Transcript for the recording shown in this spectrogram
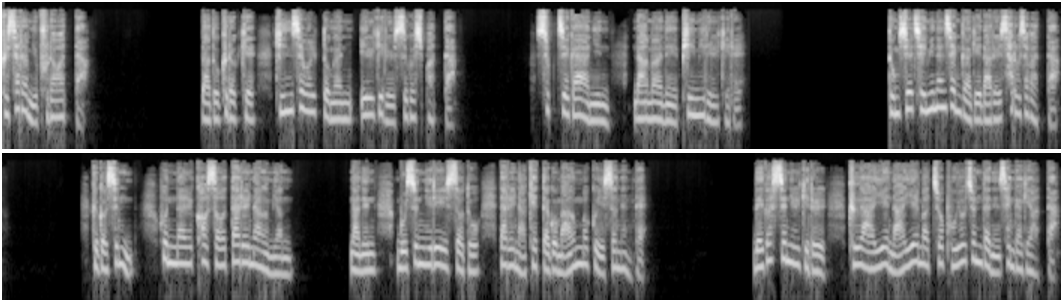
그 사람이 부러웠다. 나도 그렇게 긴 세월 동안 일기를 쓰고 싶었다. 숙제가 아닌 나만의 비밀 일기를. 동시에 재미난 생각이 나를 사로잡았다. 그것은 훗날 커서 딸을 낳으면 나는 무슨 일이 있어도 딸을 낳겠다고 마음먹고 있었는데 내가 쓴 일기를 그 아이의 나이에 맞춰 보여준다는 생각이었다.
